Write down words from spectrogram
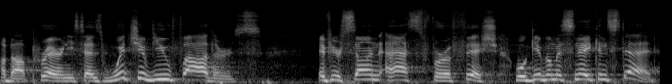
about prayer, and he says, Which of you fathers, if your son asks for a fish, will give him a snake instead?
